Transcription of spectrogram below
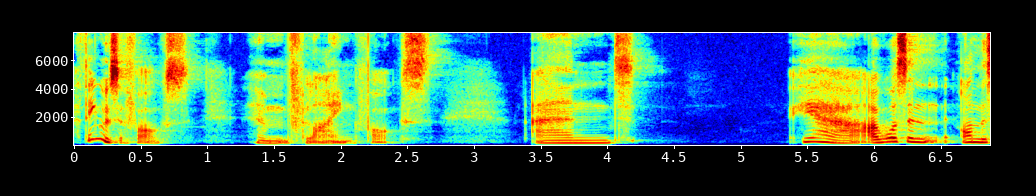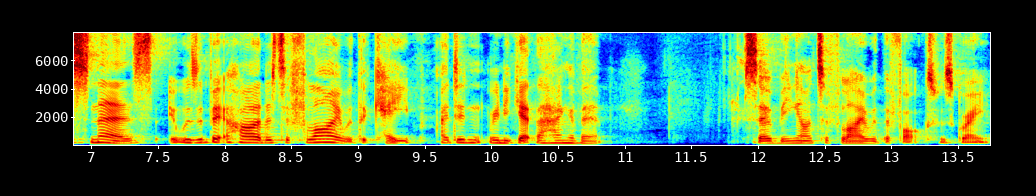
I think it was a fox um, flying fox. And yeah, I wasn't on the SNES. It was a bit harder to fly with the cape. I didn't really get the hang of it. So being able to fly with the fox was great.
